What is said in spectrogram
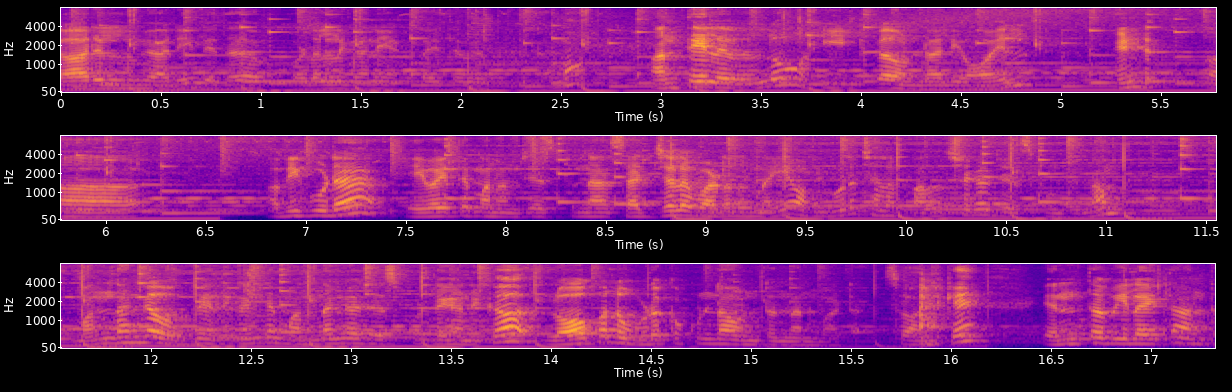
గారెలు కానీ లేదా వడల్ని కానీ ఎట్లయితే వెళ్తున్నామో అంతే లెవెల్లో హీట్గా ఉండాలి ఆయిల్. అండ్ అవి కూడా ఏవైతే మనం చేస్తున్న సజ్జల వడలు ఉన్నాయో అవి కూడా చాలా పలచగా చేసుకుంటున్నాం. మందంగా వద్దు ఎందుకంటే మందంగా చేసుకుంటే కనుక లోపల ఉడకకుండా ఉంటుందన్నమాట. సో అందుకే ఎంత వీలైతే అంత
